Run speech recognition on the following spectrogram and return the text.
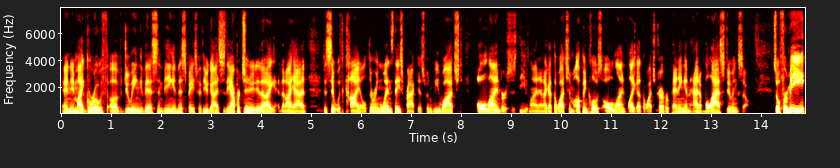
and in my growth of doing this and being in this space with you guys, is the opportunity that I that I had to sit with Kyle during Wednesday's practice when we watched O line versus D line, and I got to watch him up and close O line play. I got to watch Trevor Penning and had a blast doing so. So for me,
